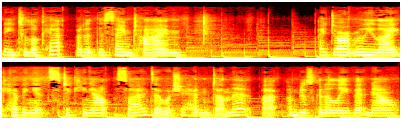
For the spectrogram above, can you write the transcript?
need to look at but at the same time I don't really like having it sticking out the sides. I wish I hadn't done that, but I'm just going to leave it now.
